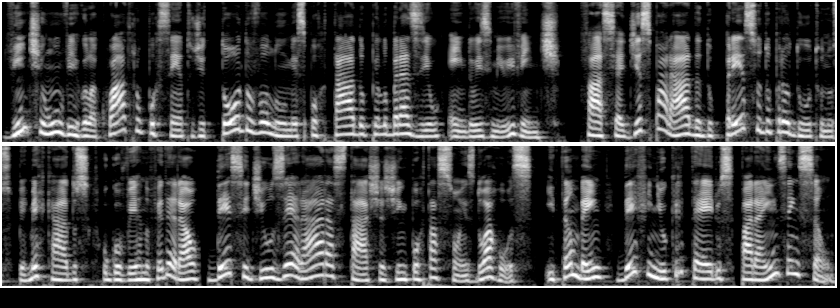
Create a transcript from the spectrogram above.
21,4% de todo o volume exportado pelo Brasil em 2020. Face à disparada do preço do produto nos supermercados, o governo federal decidiu zerar as taxas de importações do arroz e também definiu critérios para a isenção,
